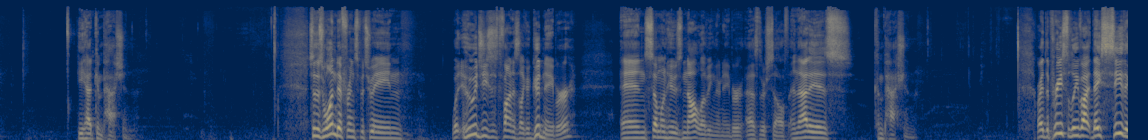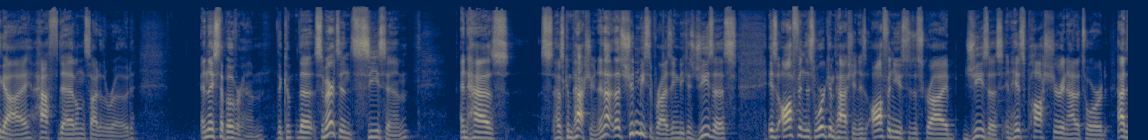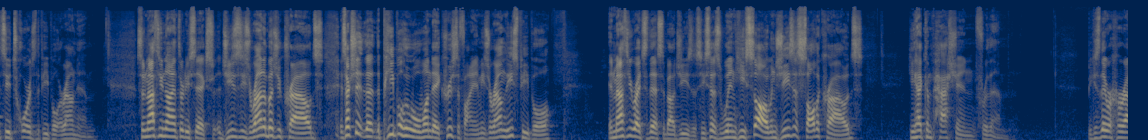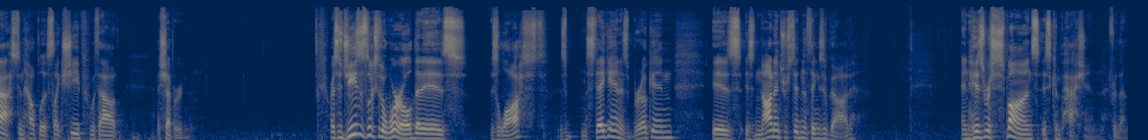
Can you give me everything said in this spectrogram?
he had compassion. So there's one difference between what, who would Jesus define as like a good neighbor and someone who's not loving their neighbor as their self, and that is compassion. Right, the priest, the Levite, they see the guy half dead on the side of the road, and they step over him. The, the Samaritan sees him and has, has compassion. And that, that shouldn't be surprising because Jesus is often, this word compassion is often used to describe Jesus in his posture and attitude, attitude towards the people around him. So in Matthew 9 36, Jesus, he's around a bunch of crowds. It's actually the, the people who will one day crucify him. He's around these people. And Matthew writes this about Jesus. He says, When he saw, when Jesus saw the crowds, he had compassion for them because they were harassed and helpless like sheep without a shepherd. Right, so Jesus looks at a world that is, is lost, is mistaken, is broken, is, is not interested in the things of God. And his response is compassion for them.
